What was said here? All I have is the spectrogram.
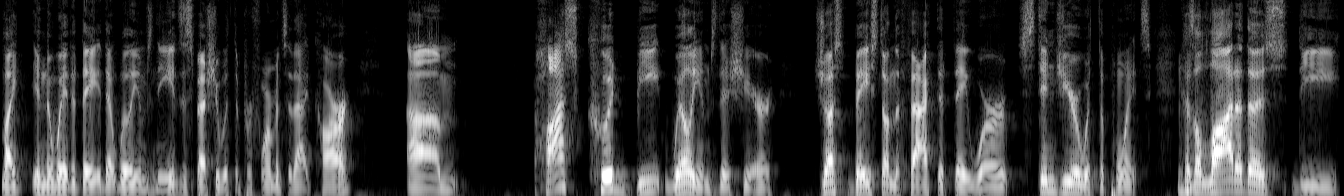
like in the way that they that Williams needs, especially with the performance of that car. Um, Haas could beat Williams this year just based on the fact that they were stingier with the points because mm-hmm. a lot of the the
